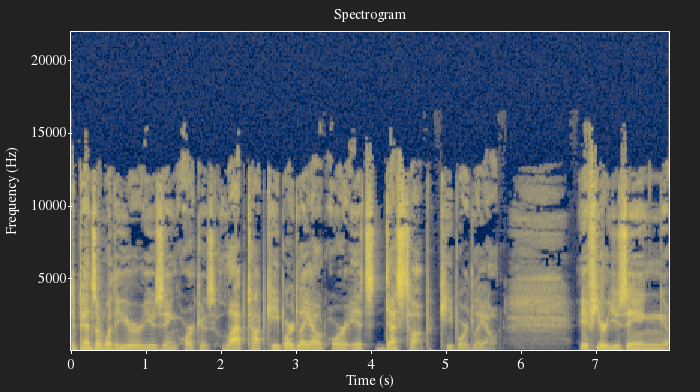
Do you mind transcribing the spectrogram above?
depends on whether you're using Orca's laptop keyboard layout or its desktop keyboard layout. If you're using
